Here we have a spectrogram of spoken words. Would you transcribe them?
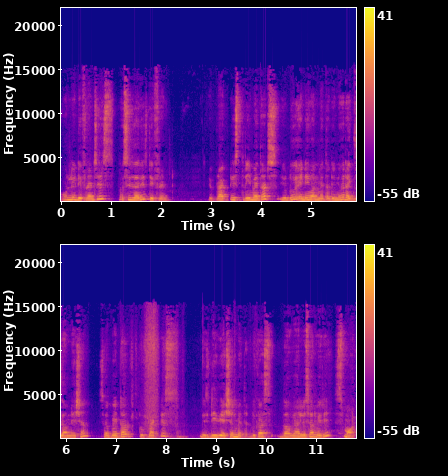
Only difference is procedure is different. You practice three methods you do any one method in your examination. So better to practice this deviation method because the values are very small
